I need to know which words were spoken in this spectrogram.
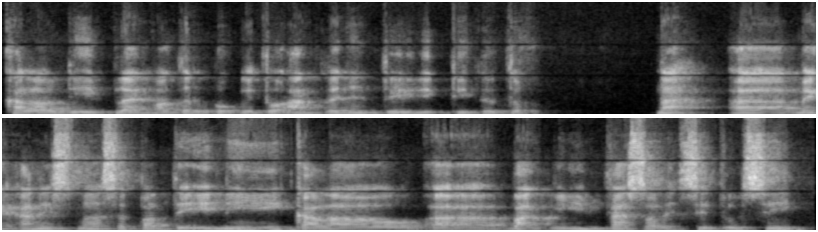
Kalau di blind order book itu antriannya ditutup. Nah, uh, mekanisme seperti ini kalau uh, bagi investor institusi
